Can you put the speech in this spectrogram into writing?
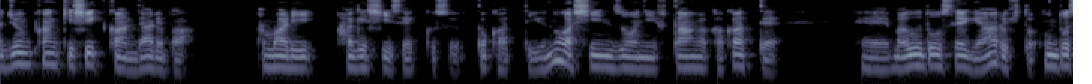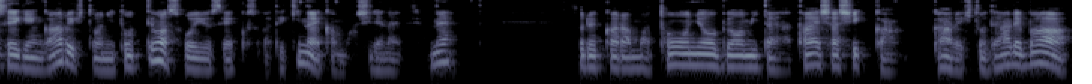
循環器疾患であれば、あまり激しいセックスとかっていうのが心臓に負担がかかって、えー、まあ、運動制限ある人、運動制限がある人にとってはそういうセックスができないかもしれないですよね。それから、ま糖尿病みたいな代謝疾患がある人であれば、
